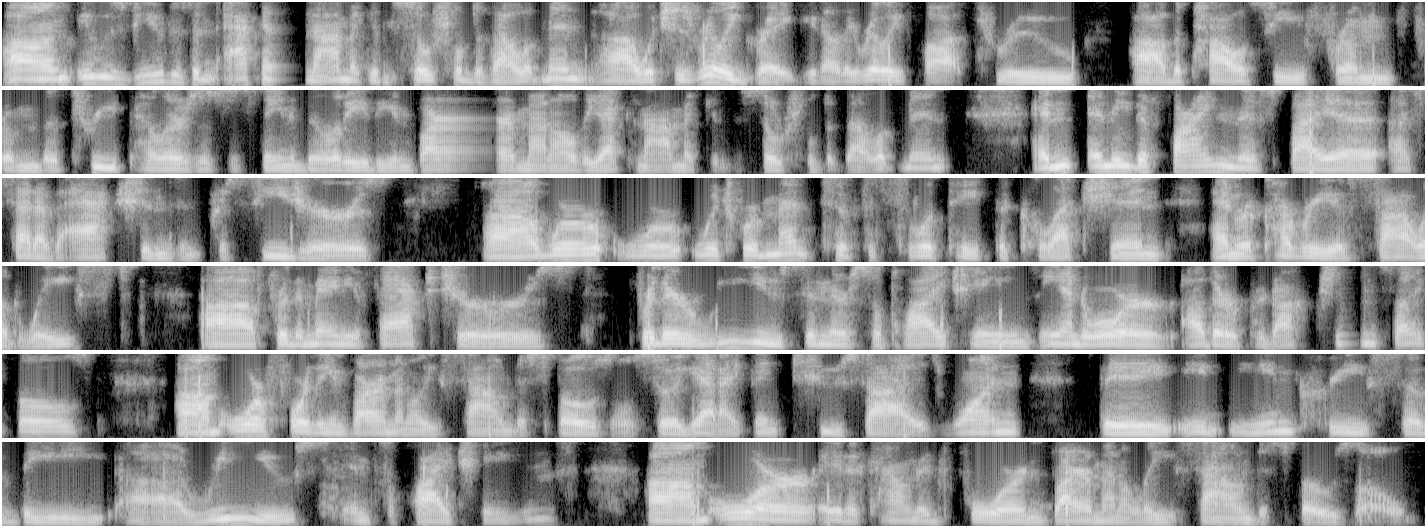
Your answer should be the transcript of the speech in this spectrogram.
Um, it was viewed as an economic and social development, uh, which is really great. You know, they really thought through uh, the policy from, from the three pillars of sustainability, the environmental, the economic, and the social development. And, and they define this by a, a set of actions and procedures uh, were, were, which were meant to facilitate the collection and recovery of solid waste uh, for the manufacturers for their reuse in their supply chains and or other production cycles um, or for the environmentally sound disposal. So again, I think two sides. One, the, the increase of the uh, reuse in supply chains, um, or it accounted for environmentally sound disposal.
